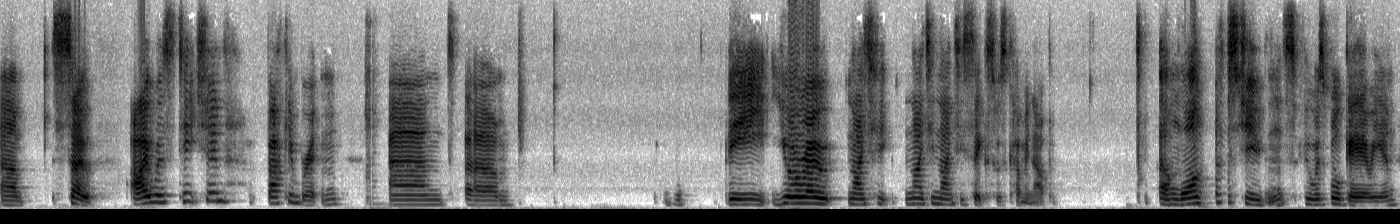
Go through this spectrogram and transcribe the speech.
Um, so I was teaching back in Britain, and um, the Euro 90, 1996 was coming up. And one of the students, who was Bulgarian,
